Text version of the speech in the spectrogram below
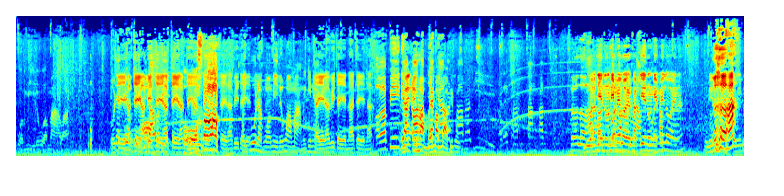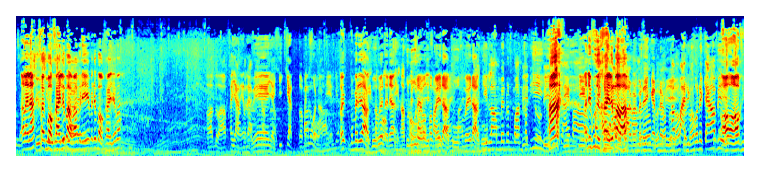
หัวหมีหรือหัวหมาวะ โอ้ใจเย็นครับใจเย็นครับพี่ใจเย็นครับใจเย็นครับใจเย็นครับใจเย็นครับพี่ใจเย็นพูดนะหัวมีหรือหัวหมาเมื่อกี้เนี่ย ใจเย็นครับพี่ใจเย็นนะใจเย็นนะ เออพี่เดี๋ยวไอ้หม่ำไอ้หม่ำด่าพี่ผมเย็นตรงนี้ไม่รวยครับเย็นตรงนี้ไม่รวยนะเออฮะอะไรนะใครบอกใครหรือเปล่าครับวันนี้ไม่ได้บอกใครใช่ปะ ครับตัวครับขยันกันหน่อยเว้ยอย่าขี้เกียจตัวเป็นคนนะพี่เอ้ยเขาไม่ได้ด่ากูเพื่อนอันเนี้ยกูรู้เลยว่าเขาไม่ได้ด่ากูเขาไม่ได้ด่ากูยืนลำเป็นวันๆครับพี่ฮะอันนี้พูดถึงใครหรือเปล่าครับมันไม่ได้เงินนะพี่หมายถึงคนในแก๊งครับพี่อ๋ออ๋อโอเค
